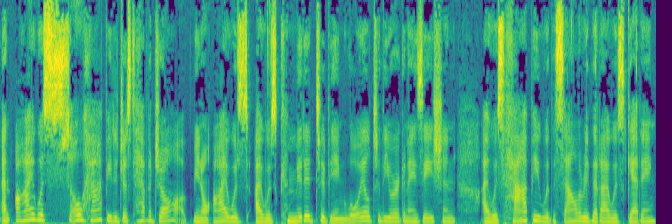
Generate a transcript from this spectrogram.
and I was so happy to just have a job. You know, I was I was committed to being loyal to the organization. I was happy with the salary that I was getting,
